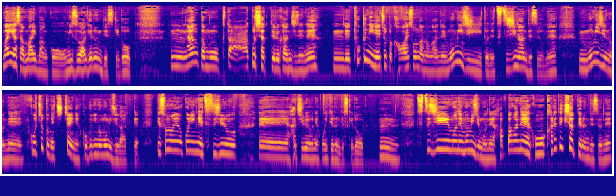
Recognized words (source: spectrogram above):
毎朝毎晩こう、お水をあげるんですけど、うん、なんかもうくたーっとしちゃってる感じでね。うん、で、特にね、ちょっとかわいそうなのがね、もみじとね、ツツジなんですよね。うん、もみじのね、こうちょっとね、ちっちゃいね、小ぶりのもみじがあって、で、その横にね、ツツジの、えー、鉢植えをね、置いてるんですけど、うん。ツツジもね、もみじもね、葉っぱがね、こう枯れてきちゃってるんですよね。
